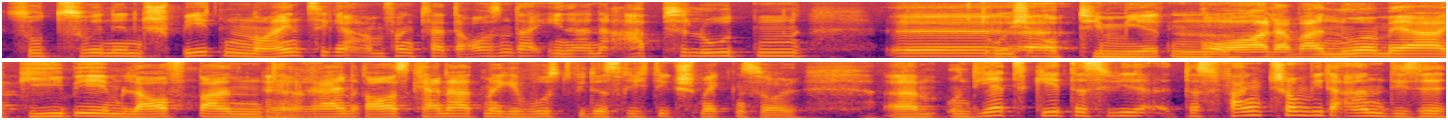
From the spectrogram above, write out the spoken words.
so zu in den späten 90er, Anfang 2000er in einer absoluten durchoptimierten. Boah, da war nur mehr Gib im Laufband rein, raus. Keiner hat mehr gewusst, wie das richtig schmecken soll. Ähm, und jetzt geht das wieder, das fängt schon wieder an, diese,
